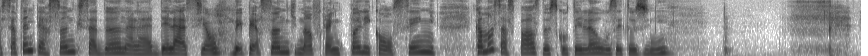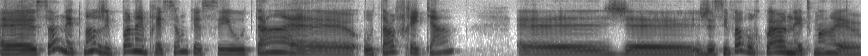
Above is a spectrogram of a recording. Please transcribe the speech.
certaines personnes qui s'adonnent à la délation, des personnes qui n'enfreignent pas les consignes. Comment ça se passe de ce côté-là aux États-Unis? ça, honnêtement, j'ai pas l'impression que c'est autant, autant fréquent. Euh, je je sais pas pourquoi honnêtement. Euh,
